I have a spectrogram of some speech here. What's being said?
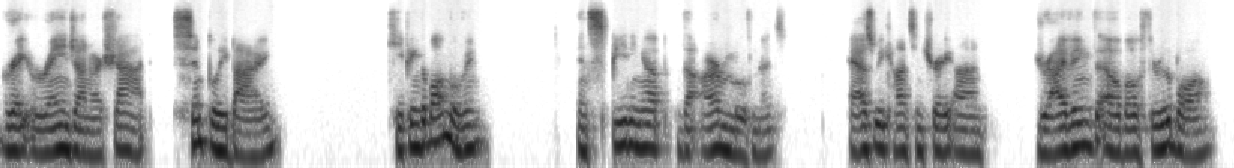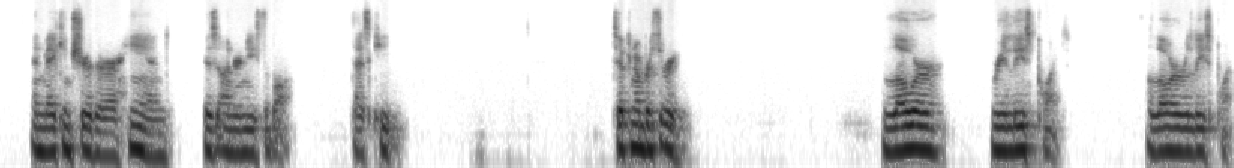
great range on our shot simply by keeping the ball moving and speeding up the arm movement as we concentrate on driving the elbow through the ball and making sure that our hand is underneath the ball. That's key. Tip number three lower release point, a lower release point.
